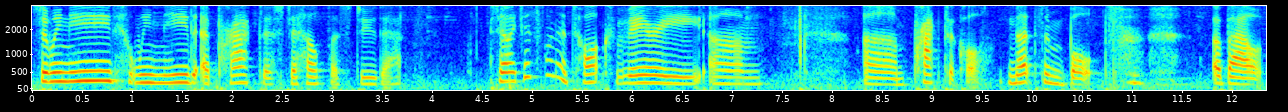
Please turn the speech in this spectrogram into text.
So we need we need a practice to help us do that. So I just want to talk very um, um, practical, nuts and bolts, about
